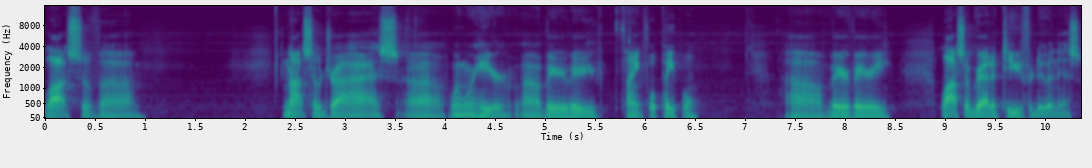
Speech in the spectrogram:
lots of uh, not so dry eyes uh, when we're here. Uh, very, very thankful people. Uh, very, very lots of gratitude for doing this.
